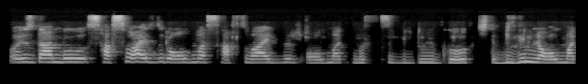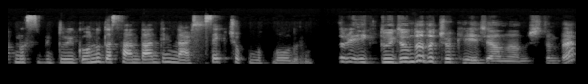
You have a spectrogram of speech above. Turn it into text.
O yüzden bu Saswiser olma, Saswiser olmak nasıl bir duygu, işte bizimle olmak nasıl bir duygu onu da senden dinlersek çok mutlu olurum. Tabii ilk duyduğumda da çok heyecanlanmıştım ben.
